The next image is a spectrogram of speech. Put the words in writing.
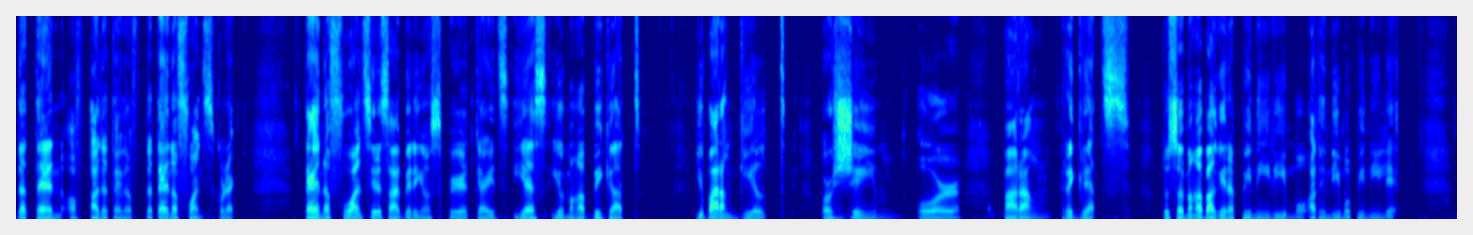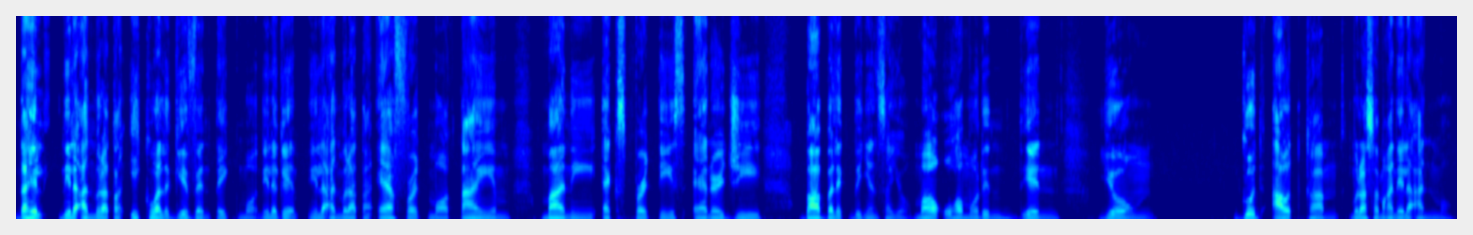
the ten of uh, the ten of the ten of wands, correct. Ten of Wands, sinasabi rin yung spirit guides, yes, yung mga bigat, yung parang guilt or shame or parang regrets to sa mga bagay na pinili mo at hindi mo pinili. Dahil nilaan mo lahat ng equal give and take mo. Nilagay, nilaan mo lahat ng effort mo, time, money, expertise, energy. Babalik din yan sa'yo. Makukuha mo rin din yung good outcome mula sa mga nilaan mo.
